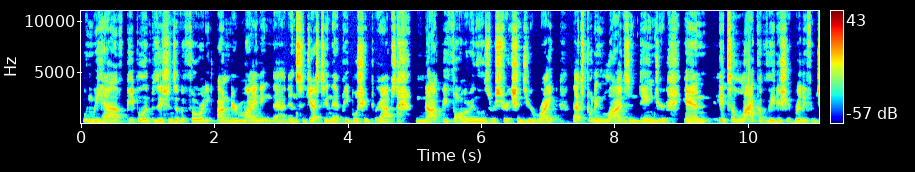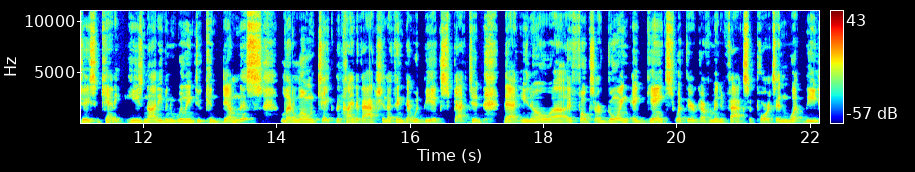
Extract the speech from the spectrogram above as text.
when we have people in positions of authority undermining that and suggesting that people should perhaps not be following those restrictions. You're right. That's putting lives in danger. And it's a lack of leadership, really, from Jason Kenney. He's not even willing to condemn this, let alone take the kind of action I think that would be expected that, you know, uh, if folks folks are going against what their government in fact supports and what the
